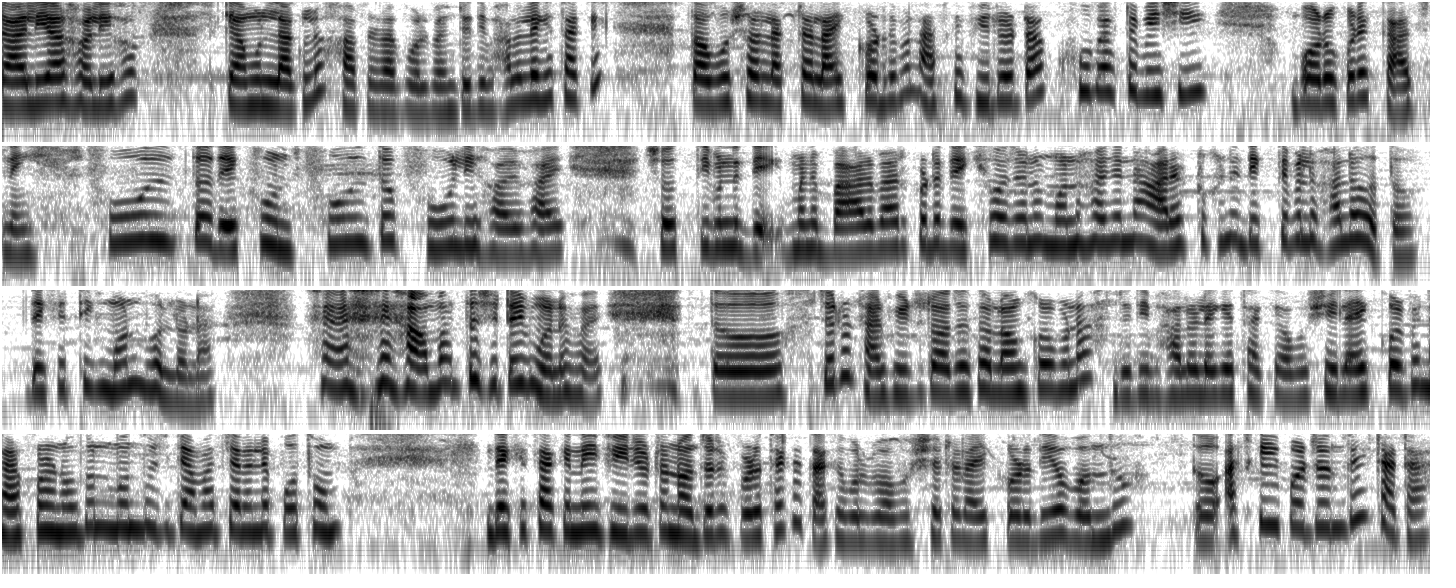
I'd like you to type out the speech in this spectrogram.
ডালিয়া আর হলিহক কেমন লাগল আপনারা বলবেন। যদি ভালো লেগে থাকে, তো অবশ্যই একটা লাইক করে দেবেন। আজকে ভিডিওটা খুব একটা বেশি বড় করে কাজ নেই। ফুল তো দেখুন, ফুল তো ফুলই হয় ভাই। সত্যি মানে মানে বারবার করে দেখেও যেন মনে হয় যে না আর একটুখানি দেখতে পেলে ভালো হতো। দেখে ঠিক মন ভরলো না। হ্যাঁ আমার তো সেটাই মনে হয়। তো চলুন আর ভিডিওটা অযথা লং করব না। যদি ভালো লেগে থাকে অবশ্যই লাইক করবেন। আর কোনো নতুন বন্ধু যদি আমার চ্যানেলে প্রথম দেখে থাকেন, এই ভিডিওটা নজরে পড়ে থাকে, তাকে বলব অবশ্যই একটা লাইক করে দিও বন্ধু। তো আজকে এই পর্যন্তই, টাটা।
